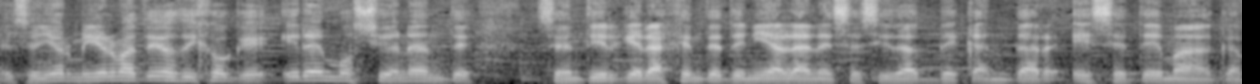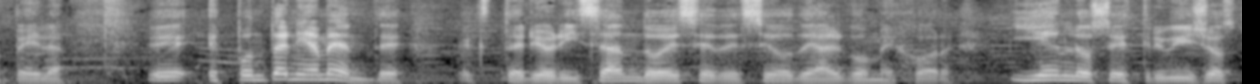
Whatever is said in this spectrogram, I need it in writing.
el señor Miguel Mateos dijo que era emocionante sentir que la gente tenía la necesidad de cantar ese tema a capela, eh, espontáneamente, exteriorizando ese deseo de algo mejor. Y en los estribillos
